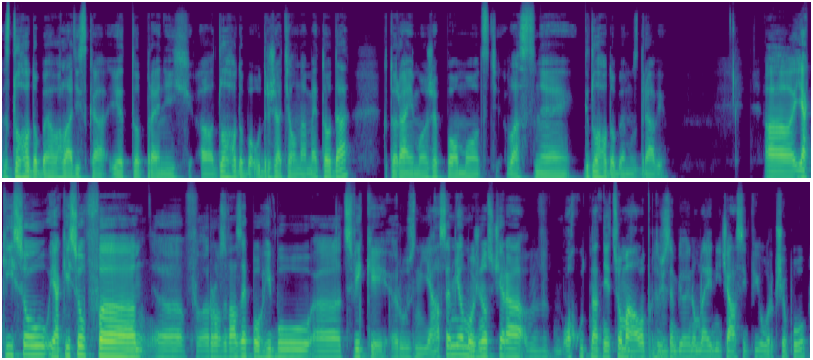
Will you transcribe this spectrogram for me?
z dlhodobého hľadiska je to pre nich e, dlhodobo udržateľná metóda, ktorá im môže pomôcť vlastne k dlhodobému zdraviu. Uh, jaký jsou, jaký jsou v, uh, v rozvaze pohybu cviky různý? Já jsem měl možnost včera ochutnat něco málo, protože mm. jsem byl jenom na jedné části tvýho workshopu. Uh,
